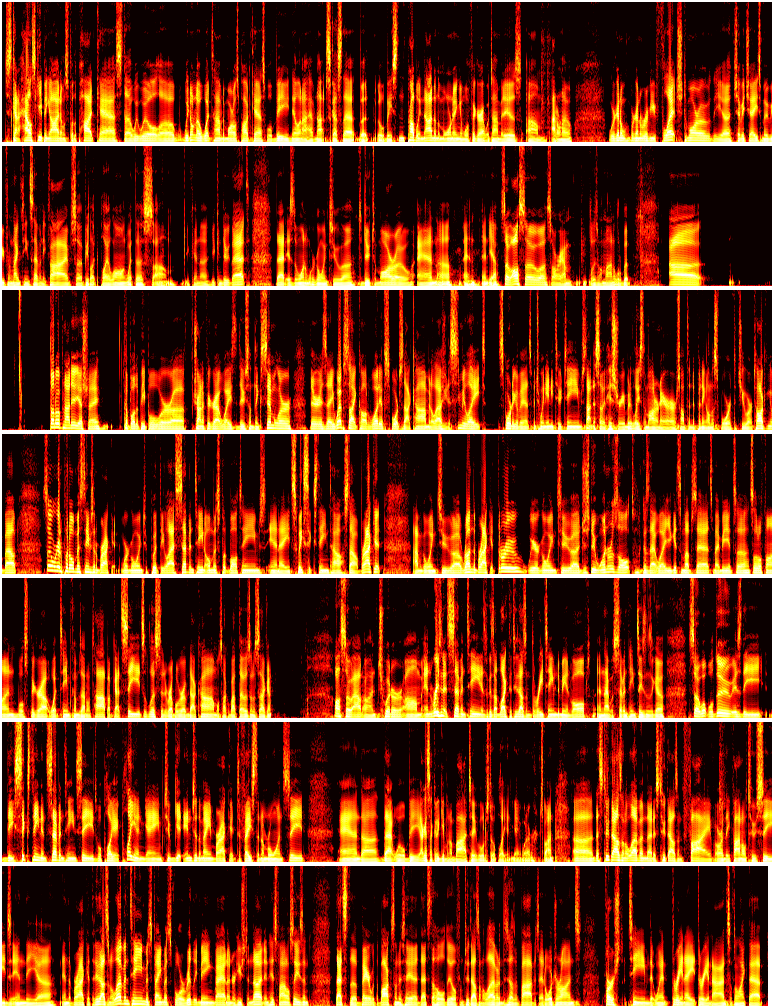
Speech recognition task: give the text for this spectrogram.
just kind of housekeeping items for the podcast. Uh, we will. Uh, we don't know what time tomorrow's podcast will be. Neal and I have not discussed that, but it will be probably not in the morning, and we'll figure out what time it is. Um, I don't know. We're gonna we're gonna review Fletch tomorrow, the uh, Chevy Chase movie from 1975. So if you'd like to play along with us, um, you can uh, you can do that. That is the one we're going to uh, to do tomorrow, and uh, and and yeah. So also, sorry, I'm losing my mind a little bit. Uh, thought up an idea yesterday. A couple other people were uh, trying to figure out ways to do something similar. There is a website called whatifsports.com. It allows you to simulate sporting events between any two teams, not necessarily in history, but at least the modern era or something, depending on the sport that you are talking about. So we're going to put Ole Miss teams in a bracket. We're going to put the last 17 Ole Miss football teams in a Sweet 16 style bracket. I'm going to uh, run the bracket through. We're going to uh, just do one result because that way you get some upsets. Maybe it's a it's a little fun. We'll figure out what team comes out on top. I've got seeds listed at rebelgrove.com. We'll talk about those in a second also out on Twitter. Um, and the reason it's 17 is because I'd like the 2003 team to be involved, and that was 17 seasons ago. So what we'll do is the the 16 and 17 seeds will play a play-in game to get into the main bracket to face the number one seed and uh, that will be. I guess I could have given a buy too, but we'll just do a play-in game, whatever. It's fine. Uh, that's 2011. That is 2005 are the final two seeds in the uh, in the bracket. The 2011 team is famous for Ridley being bad under Houston Nutt in his final season. That's the bear with the box on his head. That's the whole deal from 2011 to 2005. It's Ed Orgeron's first team that went three and eight, three and nine, something like that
